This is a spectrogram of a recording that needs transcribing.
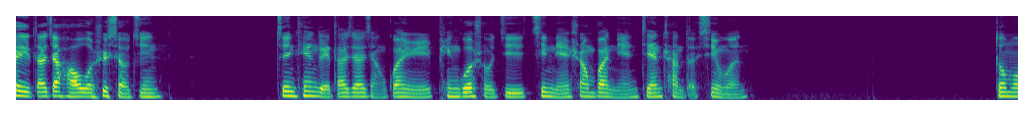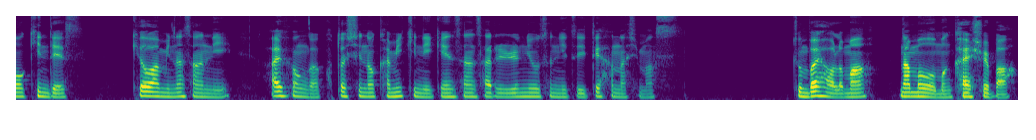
嘿，大家好，我是小金，今天给大家讲关于苹果手机今年上半年减产的新闻。どうも金です。今日は皆さんに iPhone が今年の上半期に減産されるニュースについて話します。准备好了吗？那么我们开始吧。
